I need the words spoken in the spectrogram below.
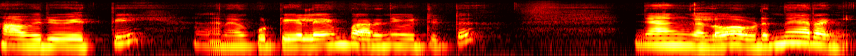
അവരും എത്തി. അങ്ങനെ കുട്ടികളെയും പറഞ്ഞു വിട്ടിട്ട് ഞങ്ങളും അവിടെ ഇറങ്ങി.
